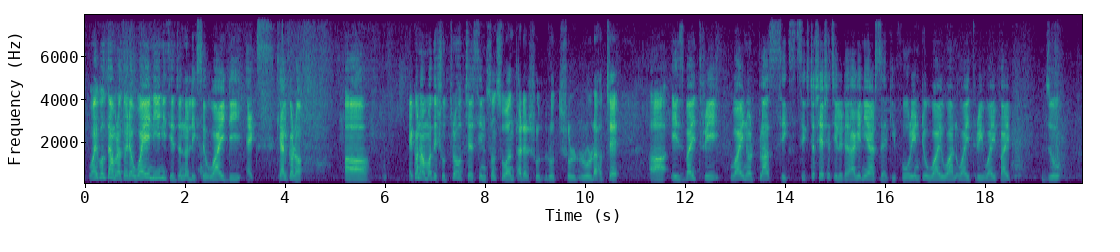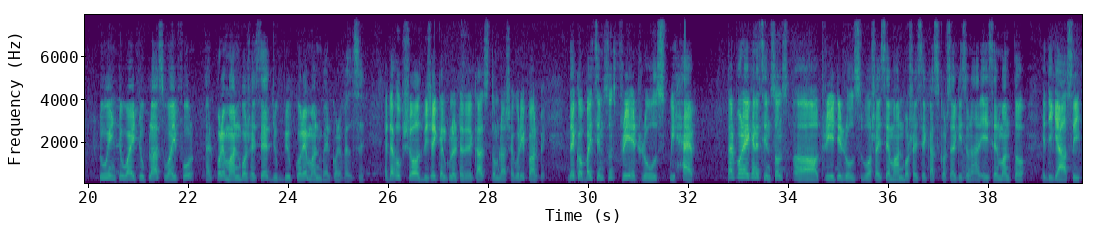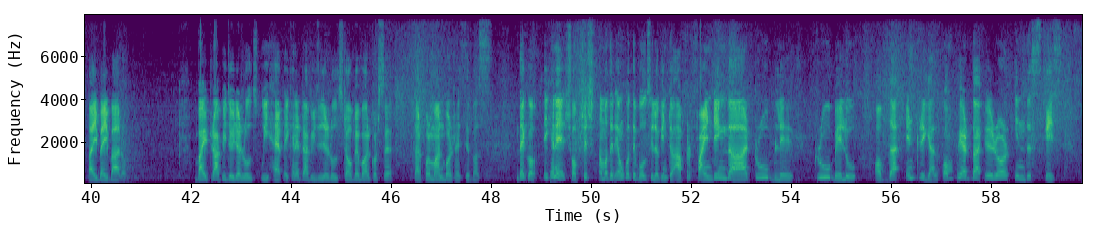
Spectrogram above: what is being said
ওয়াই বলতে আমরা তো এটা ওয়াই নিয়ে নিছি এর জন্য লিখছে ওয়াই ডি এক্স খেয়াল করো এখন আমাদের সূত্র হচ্ছে সিমসন্স ওয়ান থার্ডের রুলটা হচ্ছে h by three y not plus six সিক্সটা শেষে ছিল, এটা আগে নিয়ে আসছে আর কি। Four into y one y three y five যোগ two into y two plus y four এরপরে মান বসাইছে, যোগ বিয়োগ করে মান বের করে ফেলছে। এটা খুব সহজ বিষয় ক্যালকুলেটরের কাজ, তোমরা আশা করি পারবে। দেখো by Simpson's three eight rules we have তারপরে এখানে সিমসন্স থ্রি এইটের রুলস বসাইছে, মান বসাইছে, কাজ করছে আর কিছু না। আর এইসের মান তো এদিকে আসেই পাই বাই বারো। By trapezoidal rules we have. এখানে ট্রাপিজয়েডার রুলসটাও ব্যবহার করছে, তারপর মান বসাইছে, বাস। দেখো, এখানে সবশেষ আমাদের অঙ্কতে বলছিল কিন্তু after finding the true ব্লে true value of the integral compare the error in this case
